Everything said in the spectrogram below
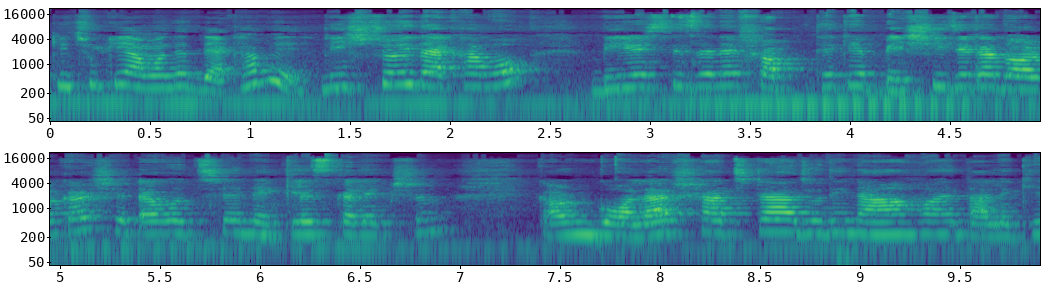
কিছু কি আমাদের দেখাবে? নিশ্চয়ই দেখাবো। বিয়ের সিজনে সব থেকে বেশি যেটা দরকার সেটা হচ্ছে নেকলেস কালেকশন কারণ গলার সাজটা যদি না হয়, তাহলে কি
